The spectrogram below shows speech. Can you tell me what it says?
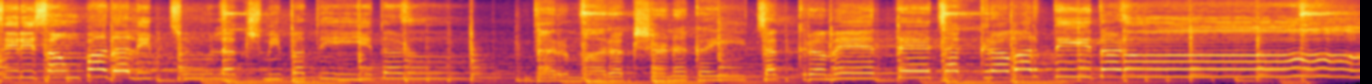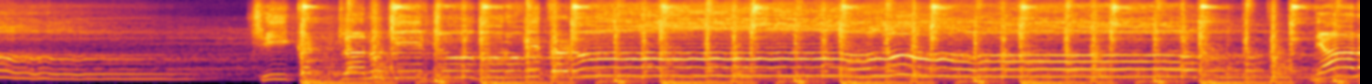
సిరి సంపదలిచ్చు లక్ష్మీపతి ఇతడు. ధర్మరక్షణకై చక్రమేత్తే చక్రవర్తి ఇతడు చీకట్లను చీల్చు గురువితడు. జ్ఞాన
